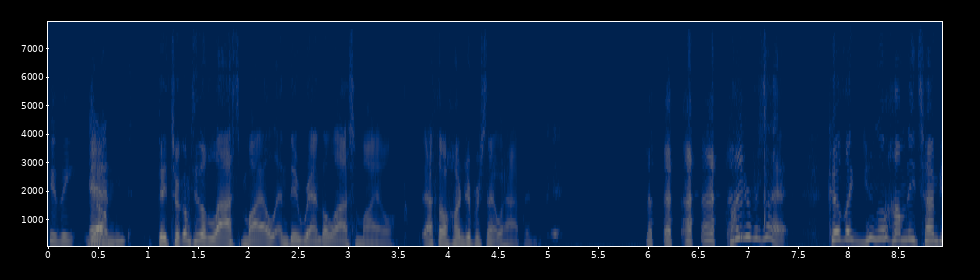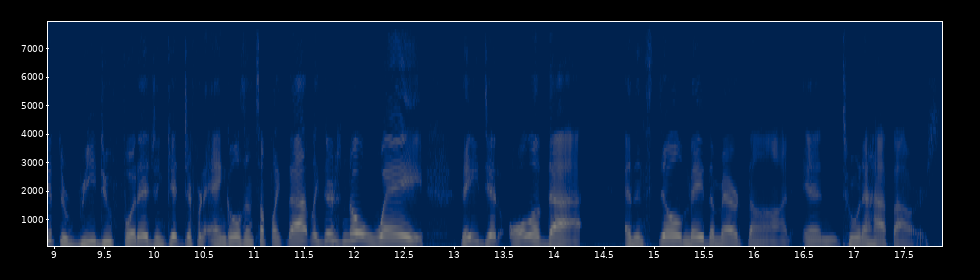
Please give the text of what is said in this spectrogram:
to the Yep. end. they took them to the last mile and they ran the last mile. That's hundred percent what happened. Hundred percent. Because like you know how many times you have to redo footage and get different angles and stuff like that. Like there's no way they did all of that and then still made the marathon in two and a half hours.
